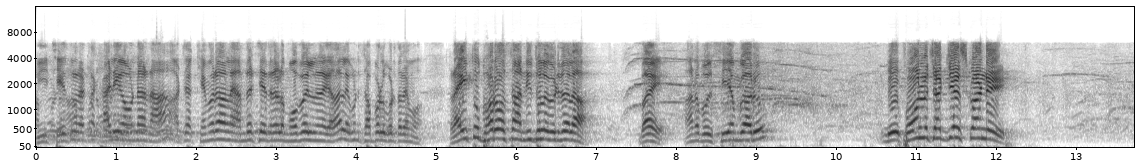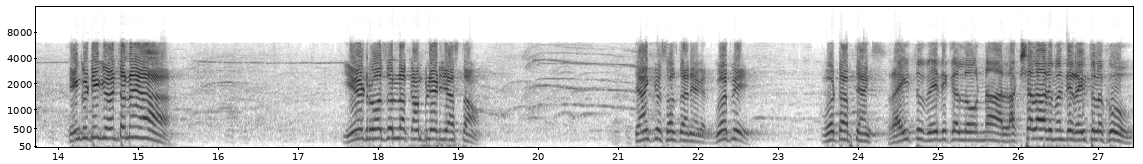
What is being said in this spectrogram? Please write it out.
మీ చేతులు అట్లా ఖాళీగా ఉండానా? అట్లా కెమెరాలు అందరి చేతులలో మొబైల్ ఉన్నాయి కదా? లేకుంటే చప్పట్లు కొడతారేమో. రైతు భరోసా నిధుల విడుదల. బై ఆనబుల్ సీఎం గారు. మీ ఫోన్లు చెక్ చేసుకోండి. టింగు అంటున్నాయా ఏడు రోజుల్లో కంప్లీట్ చేస్తాం. థ్యాంక్ యూ సుల్తానియా గారు. Gopi vote of thanks. రైతు వేదికల్లో ఉన్న లక్షలాది మంది రైతులకు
